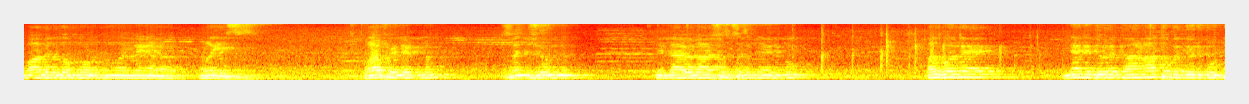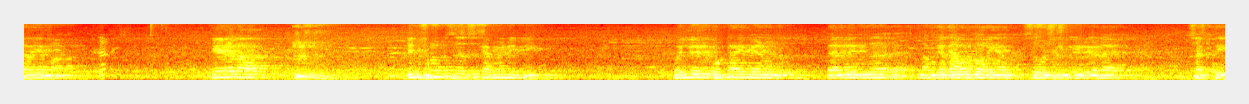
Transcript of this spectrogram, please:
വാതിൽ തുറന്നു കൊടുക്കുന്നത് തന്നെയാണ് റേസ് റാഫേലേട്ടനും സഞ്ജുവിനും എല്ലാവിധ ആശംസകളും നേരുന്നു. അതുപോലെ ഞാൻ ഇതുവരെ കാണാത്ത വലിയൊരു കൂട്ടായ്മ കേരള ഇൻഫ്ലുവൻസേഴ്സ് കമ്മ്യൂണിറ്റി വലിയൊരു കൂട്ടായ്മയാണത് കാരണം ഇന്ന് നമുക്ക് എല്ലാവർക്കും അറിയാം സോഷ്യൽ മീഡിയയുടെ ശക്തി.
